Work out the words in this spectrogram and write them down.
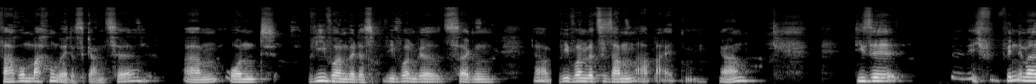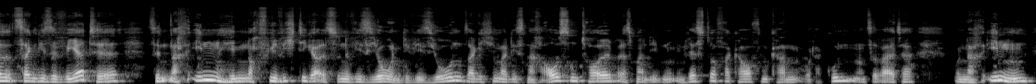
warum machen wir das Ganze? Ähm, und wie wollen wir das, wie wollen wir sozusagen, ja, wie wollen wir zusammenarbeiten, ja. Diese ich finde immer sozusagen, diese Werte sind nach innen hin noch viel wichtiger als so eine Vision. Die Vision, sage ich immer, die ist nach außen toll, dass man die dem Investor verkaufen kann oder Kunden und so weiter. Und nach innen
